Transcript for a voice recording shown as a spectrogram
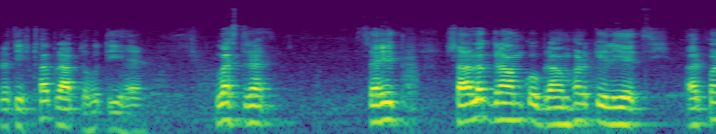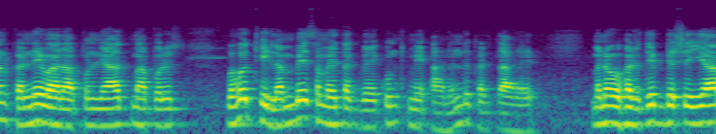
प्रतिष्ठा प्राप्त होती है। वस्त्र सहित शालग्राम को ब्राह्मण के लिए अर्पण करने वाला पुण्यात्मा पुरुष बहुत ही लंबे समय तक वैकुंठ में आनंद करता है। मनोहर दिव्य सैया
